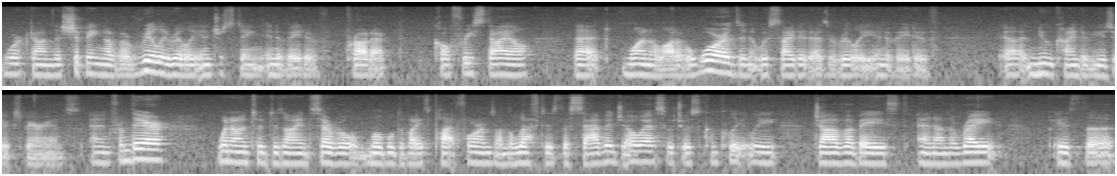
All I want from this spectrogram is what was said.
worked on the shipping of a really, really interesting, innovative product called Freestyle that won a lot of awards and it was cited as a really innovative uh, new kind of user experience. And from there, went on to design several mobile device platforms. On the left is the SavaJe OS, which was completely Java based, and on the right is the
